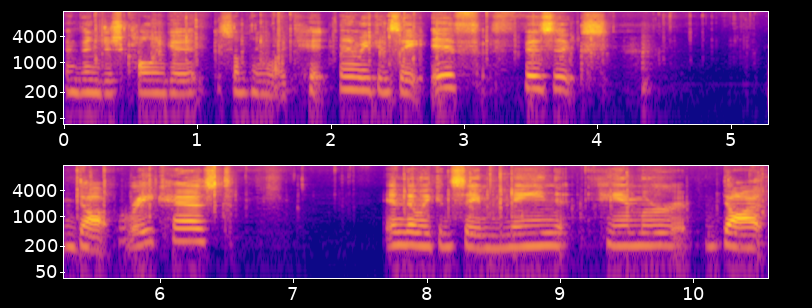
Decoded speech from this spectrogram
and then just calling it something like hit. And we can say if physics dot raycast and then we can say main camera dot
